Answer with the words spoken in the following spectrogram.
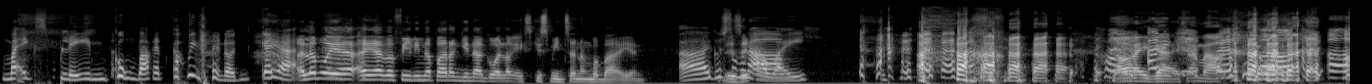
ma-explain kung bakit kami ganon. Kaya, Alam mo, I, I have a feeling na parang ginagawa lang excuse minsan ng babae yan. ay, gusto Is mo it? na away? okay, guys, I'm out. Oo, oo.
